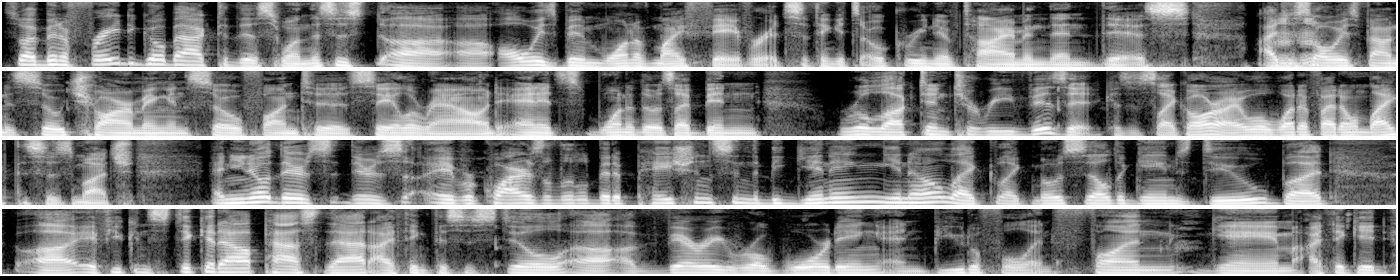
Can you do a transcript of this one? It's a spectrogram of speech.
so I've been afraid to go back to this one. This has uh, uh, always been one of my favorites. I think it's Ocarina of Time, and then this. I just Mhm. always found it so charming and so fun to sail around, and it's one of those I've been reluctant to revisit because it's like, all right, well, what if I don't like this as much? And you know, there's there's it requires a little bit of patience in the beginning, you know, like like most Zelda games do, but. Uh, if you can stick it out past that, I think this is still uh, a very rewarding and beautiful and fun game. I think it,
